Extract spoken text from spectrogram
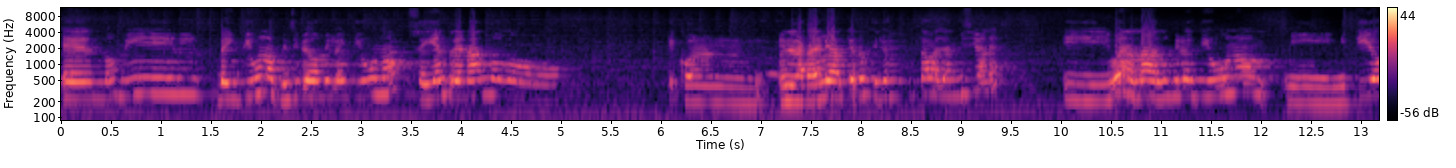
En 2021, a principios de 2021, seguí entrenando eh, con, en la academia de arqueros que yo estaba allá en Misiones. Y bueno, nada, en 2021 mi, mi tío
